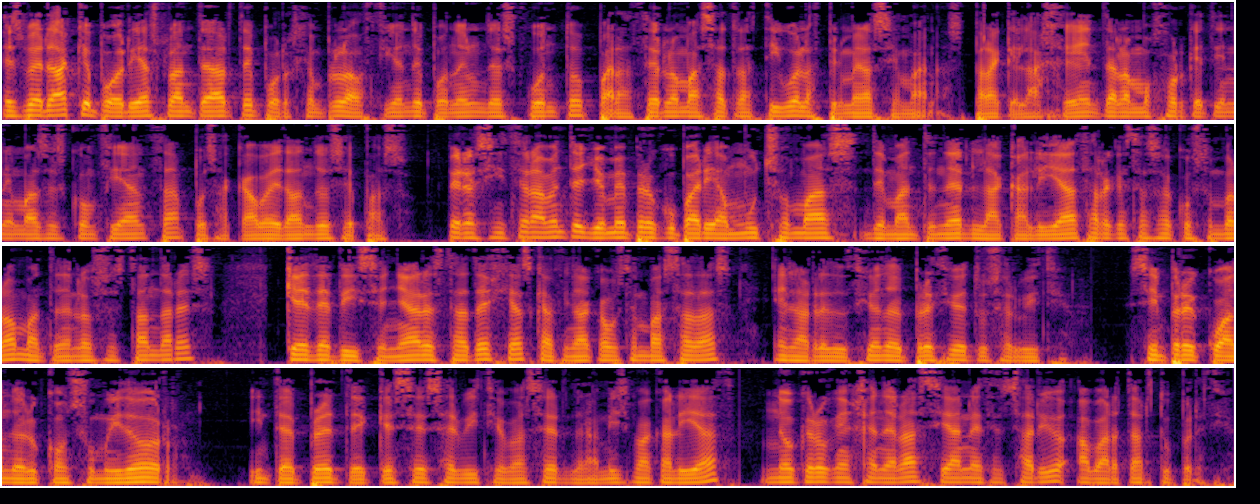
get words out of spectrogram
Es verdad que podrías plantearte, por ejemplo, la opción de poner un descuento para hacerlo más atractivo en las primeras semanas, para que la gente a lo mejor que tiene más desconfianza, pues acabe dando ese paso. Pero sinceramente yo me preocuparía mucho más de mantener la calidad a la que estás acostumbrado, mantener los estándares, que de diseñar estrategias que al final cabo estén basadas en la reducción del precio de tu servicio. Siempre y cuando el consumidor interprete que ese servicio va a ser de la misma calidad, no creo que en general sea necesario abaratar tu precio.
